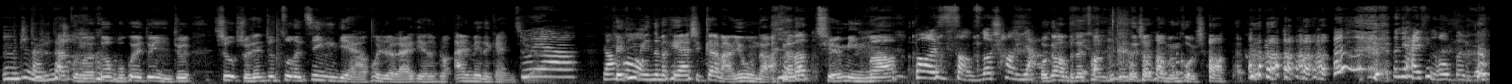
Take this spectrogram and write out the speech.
嗯，这男生他怎么都不会对你就就首先就坐的近一点啊，或者来点那种暧昧的感觉。对呀、然后 KTV 那么黑暗是干嘛用的？难道全民吗？不好意思，嗓子都唱哑了。我刚刚不在唱那个商场门口唱？那你还挺 open 的。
